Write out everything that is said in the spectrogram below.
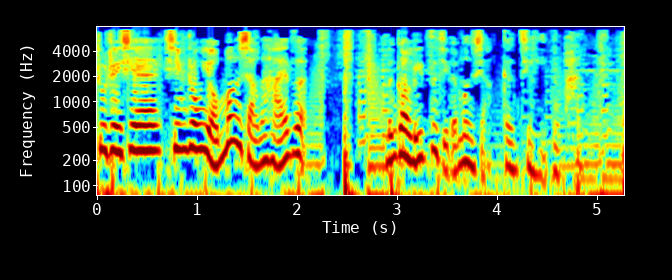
祝这些心中有梦想的孩子，能够离自己的梦想更进一步吧。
